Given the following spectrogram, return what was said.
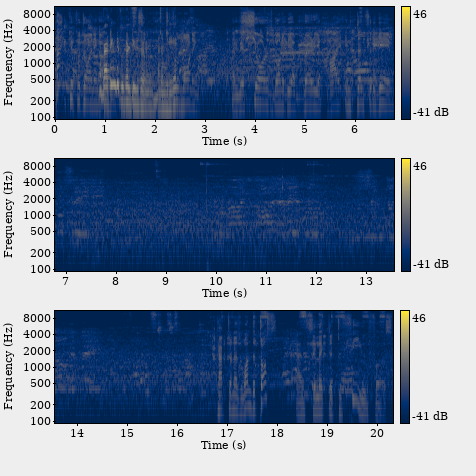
Thank you for joining us. Batting difficulty भी It's and we're sure it's going to be a very high intensity game. Captain has won the toss and selected to field first.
